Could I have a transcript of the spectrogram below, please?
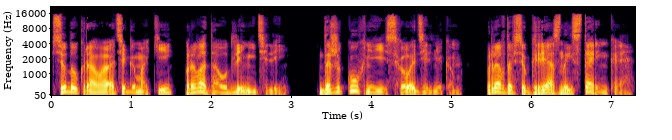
всюду кровати, гамаки, провода удлинителей. Даже кухня есть с холодильником. Правда, все грязное и старенькое.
